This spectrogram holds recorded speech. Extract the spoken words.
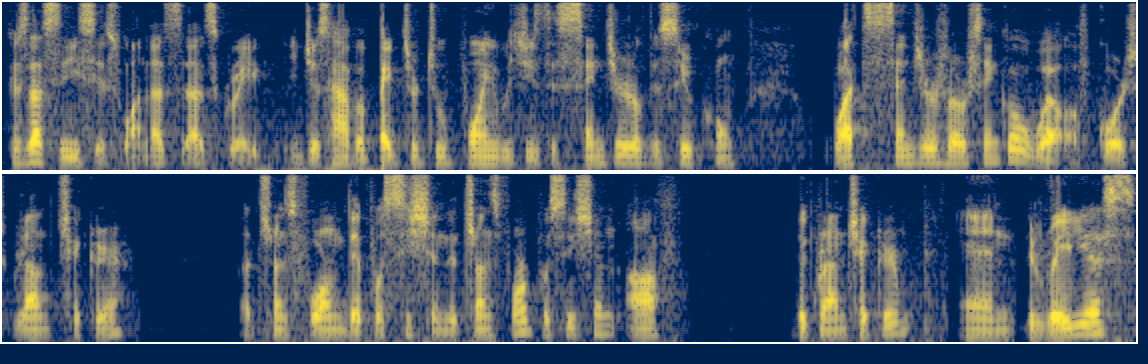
because that's the easiest one. That's that's great. You just have a vector 2 point which is the center of the circle. What's center of our circle? Well of course ground checker. That transform the position the transform position of the ground checker and the radius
